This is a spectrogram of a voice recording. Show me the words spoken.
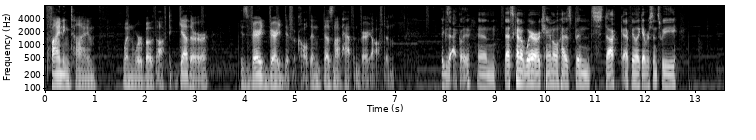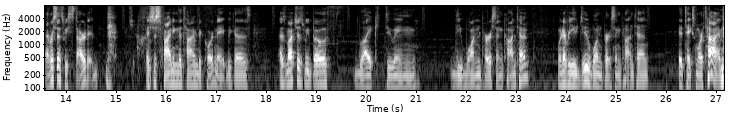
finding time when we're both off together is very, very difficult and does not happen very often. exactly and that's kind of where our channel has been stuck i feel like ever since we ever since we started Yeah. it's just finding the time to coordinate because as much as we both like doing the one person content whenever you do one person content it takes more time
